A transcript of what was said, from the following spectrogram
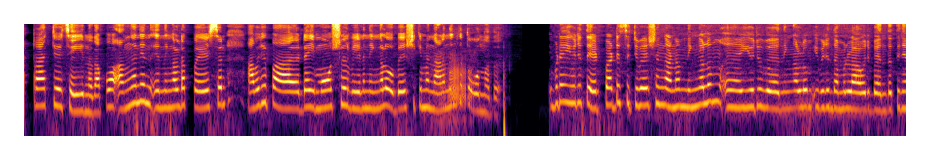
അട്രാക്റ്റ് ചെയ്യുന്നത്. അപ്പോൾ അങ്ങനെ നിങ്ങളുടെ പേഴ്സൺ അവർ ഇമോഷണൽ വീണ് നിങ്ങളെ ഉപേക്ഷിക്കുമെന്നാണ് നിങ്ങൾക്ക് തോന്നുന്നത്. ഇവിടെ ഈ ഒരു തേർഡ് പാർട്ടി സിറ്റുവേഷൻ കാരണം നിങ്ങളും ഈ ഒരു നിങ്ങളും ഇവരും തമ്മിലുള്ള ആ ഒരു ബന്ധത്തിനെ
